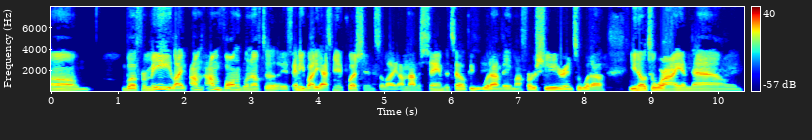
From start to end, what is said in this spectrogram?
Um, but for me, like I'm I'm vulnerable enough to if anybody asks me a question, so like I'm not ashamed to tell people what I made my first year and to what I, you know, to where I am now and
